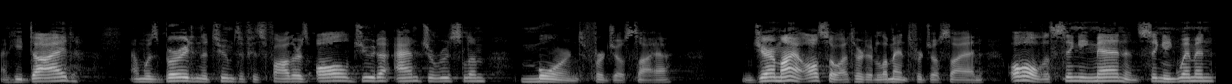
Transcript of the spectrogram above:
And he died and was buried in the tombs of his fathers. All Judah and Jerusalem mourned for Josiah. And Jeremiah also uttered a lament for Josiah, and all the singing men and singing women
